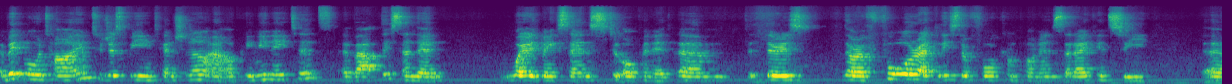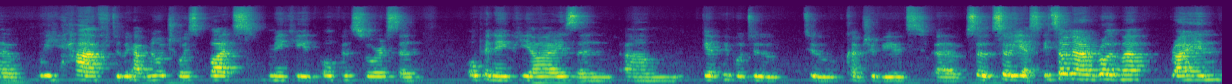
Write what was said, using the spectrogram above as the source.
a bit more time to just be intentional and opinionated about this, and then where it makes sense to open it. Um, there is there are four at least or four components that I can see. Uh, we have to we have no choice but make it open source and open APIs and um, get people to to contribute. Uh, so, so yes, it's on our roadmap, Brian.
